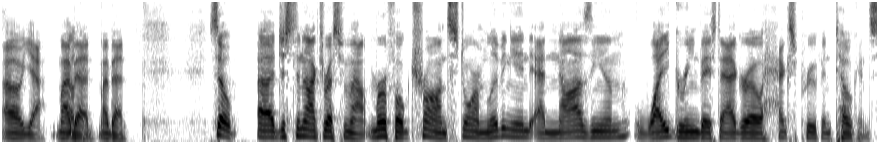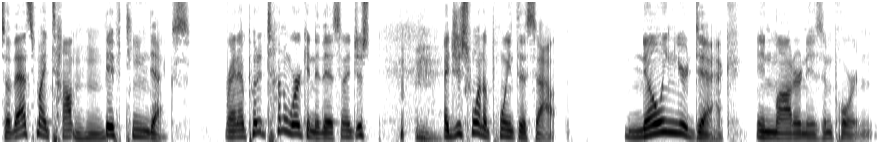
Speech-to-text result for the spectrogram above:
Oh yeah, my Okay. bad, my bad. So uh, just to knock the rest of them out: Merfolk, Tron, Storm, Living End, Ad Nauseam, White Green based aggro, Hexproof, and Tokens. So that's my top Mm-hmm. 15 decks. Right, I put a ton of work into this, and I just, I just want to point this out. Knowing your deck in Modern is important,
